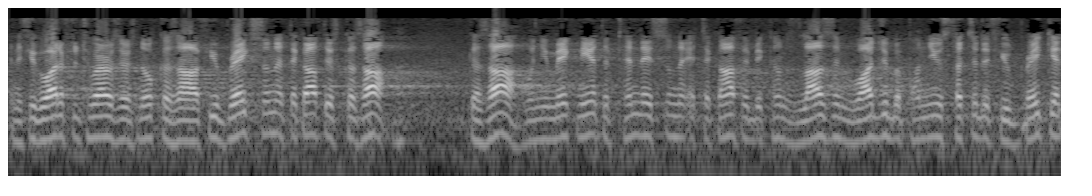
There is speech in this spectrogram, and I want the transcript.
And if you go out after two hours, there's no qaza. If you break sunnah itikaf, there's qaza. Qaza. When you make niyat of 10 days sunnah itikaf, it becomes lazim, wajib upon you, such that if you break it,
